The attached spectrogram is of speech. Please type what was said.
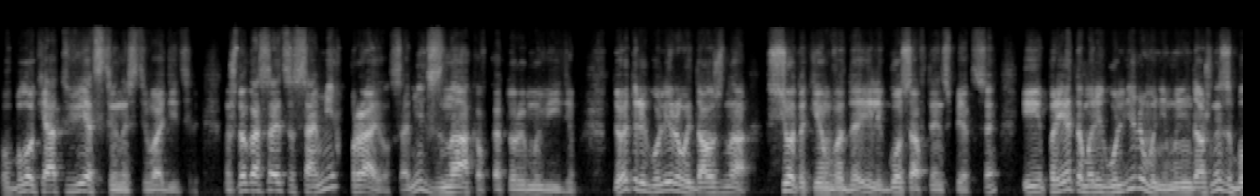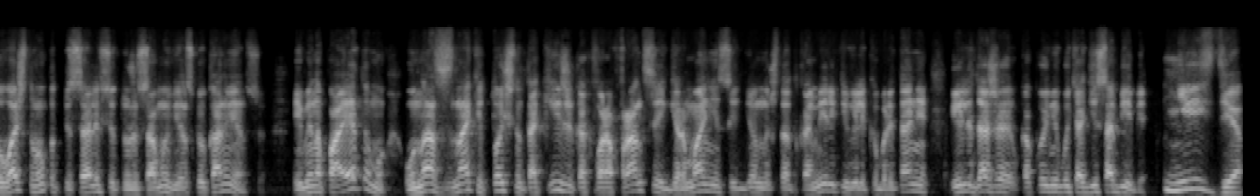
в блоке ответственности водителей. Но что касается самих правил, самих знаков, которые мы видим, то это регулировать должна все-таки МВД или госавтоинспекция. И при этом регулировании мы не должны забывать, что мы подписали всю ту же самую Венскую конвенцию. Именно поэтому у нас знаки точно такие же, как во Франции, Германии, Соединенных Штатах Америки, Великобритании или даже какой-нибудь Адис-Абебе. Не везде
